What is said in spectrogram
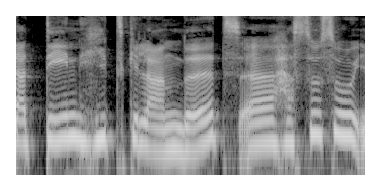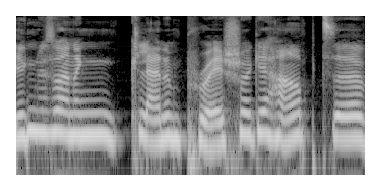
da den Hit gelandet. Äh, hast du so irgendwie so einen kleinen Pressure gehabt äh,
